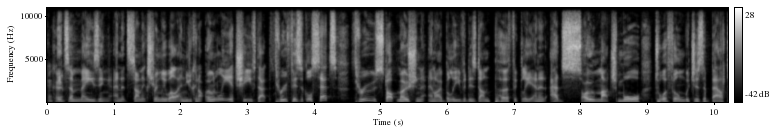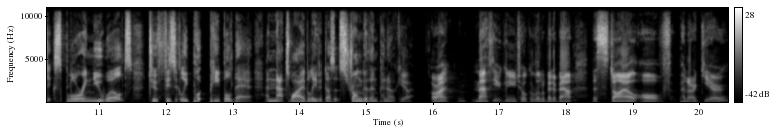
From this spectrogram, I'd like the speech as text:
It's amazing and it's done extremely well. And you can only achieve that through physical sets, through stop motion. And I believe it is done perfectly. And it adds so much more to a film which is about exploring new worlds to physically put people there. And that's why I believe it does it stronger than Pinocchio. All right, Matthew, can you talk a little bit about the style of Pinocchio?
